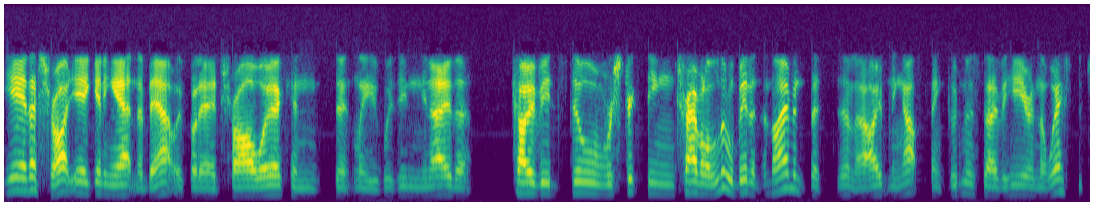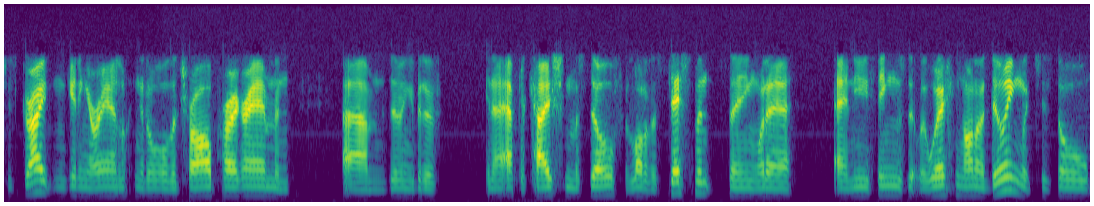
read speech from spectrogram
Yeah, that's right. Yeah, getting out and about. We've got our trial work, and certainly within, you know, the COVID still restricting travel a little bit at the moment, but you know, opening up, thank goodness, over here in the west, which is great, and getting around, looking at all the trial program, and um, doing a bit of, you know, application myself, a lot of assessment, seeing what our our new things that we're working on are doing, which is all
